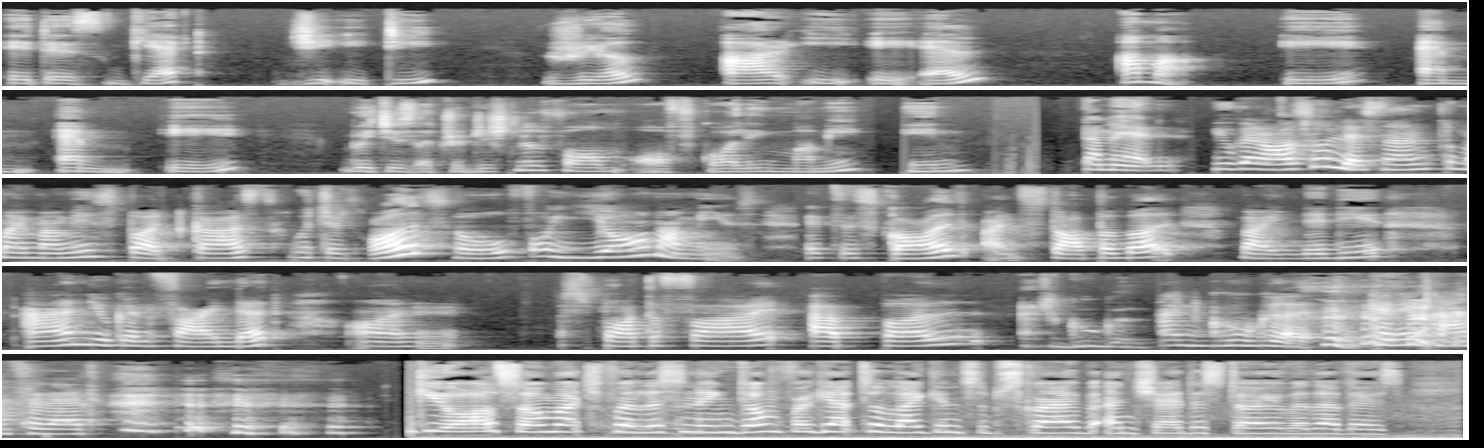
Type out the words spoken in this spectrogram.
It is get, G E T, real, R E A L, amma, A M M A, which is a traditional form of calling mummy in Tamil. You can also listen to my mummy's podcast, which is also for your mummies. It is called Unstoppable by Nidhi, and you can find it on Spotify, Apple, and Google. and Google. Can you cancel it? Thank you all so much for listening. Don't forget to like and subscribe and share the story with others.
